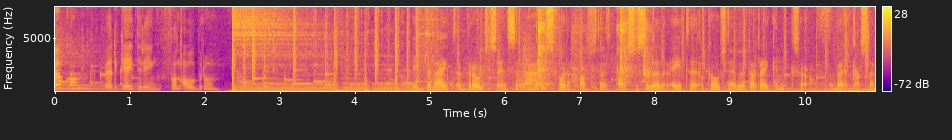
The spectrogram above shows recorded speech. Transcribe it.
Welkom bij de catering van Albron. Ik bereid broodjes en salades voor de gasten. Als ze er eten gekozen hebben, dan reken ik ze af bij de kassa.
